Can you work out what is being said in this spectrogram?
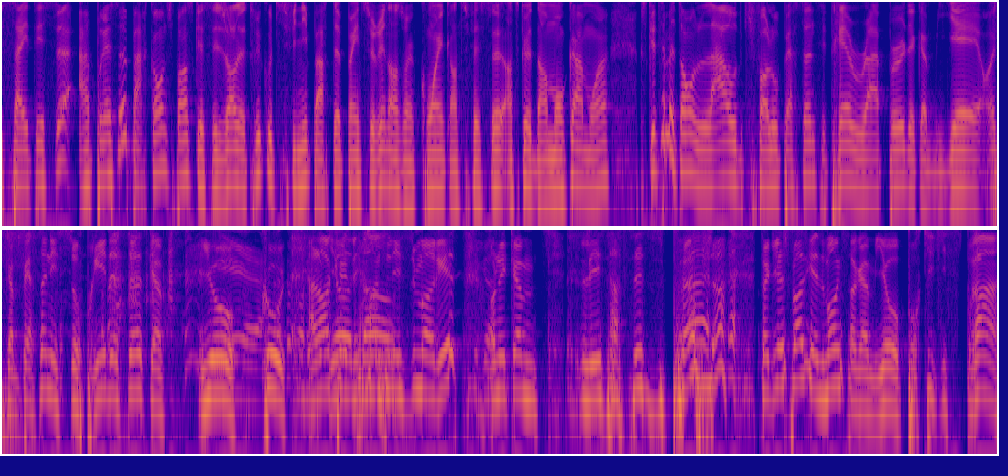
ça a été ça. Après ça, par contre, je pense que c'est le genre de truc où tu finis par te peinturer dans un coin quand tu fais ça. En tout cas, dans mon cas, moi. Parce que, tu sais, mettons, loud qui follow personne, c'est très rapper de comme, yeah. Comme personne est surpris de ça. C'est comme, yo, Yeah. cool. Alors Yo, que les, danse. les humoristes, on est comme les artistes du peuple, genre. Fait que là, je pense qu'il y a du monde qui sont comme, yo, pour qui qui se prend?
